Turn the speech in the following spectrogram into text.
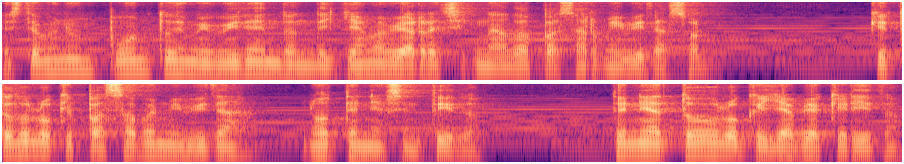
estaba en un punto de mi vida en donde ya me había resignado a pasar mi vida solo, que todo lo que pasaba en mi vida no tenía sentido, tenía todo lo que ya había querido,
